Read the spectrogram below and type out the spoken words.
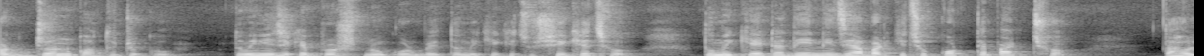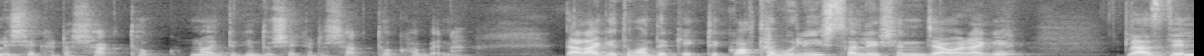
অর্জন কতটুকু? তুমি নিজেকে প্রশ্ন করবে, তুমি কি কিছু শিখেছো? তুমি কি এটা দিয়ে নিজে আবার কিছু করতে পারছ? তাহলে শেখাটা সার্থক, নয়তো কিন্তু শেখাটা সার্থক হবে না। তার আগে তোমাদেরকে একটি কথা বলি সলিউশন যাওয়ার আগে। ক্লাসভেল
